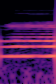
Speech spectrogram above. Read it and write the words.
Oh.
